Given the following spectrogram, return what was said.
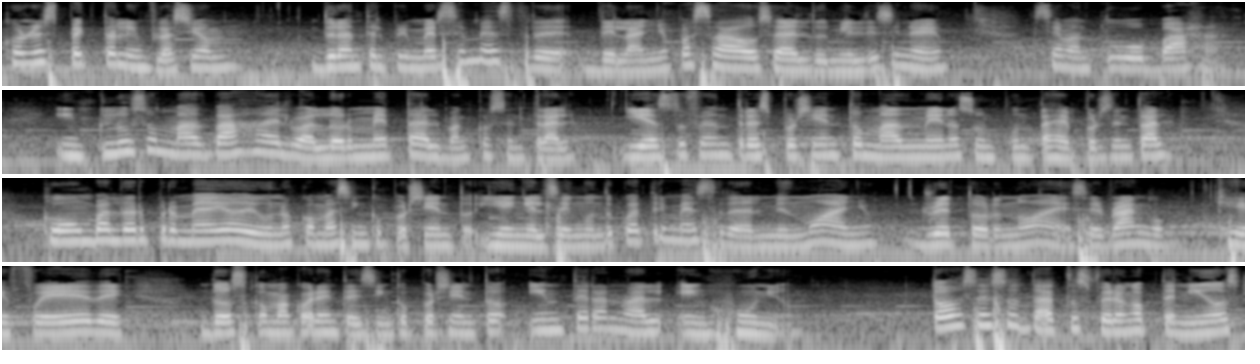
Con respecto a la inflación, durante el primer semestre del año pasado, o sea, el 2019, se mantuvo baja, incluso más baja del valor meta del Banco Central, y esto fue un 3% más menos un puntaje porcentual, con un valor promedio de 1,5%, y en el segundo cuatrimestre del mismo año retornó a ese rango, que fue de 2,45% interanual en junio. Todos esos datos fueron obtenidos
